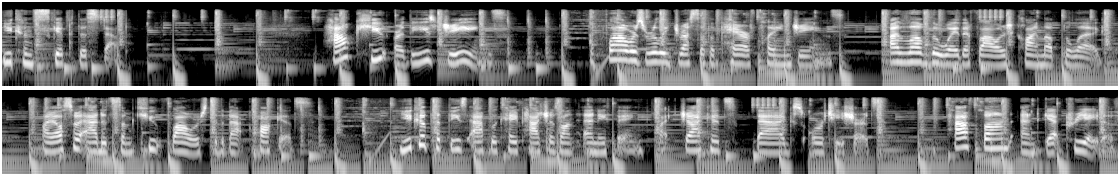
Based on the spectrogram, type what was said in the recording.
you can skip this step. How cute are these jeans? The flowers really dress up a pair of plain jeans. I love the way the flowers climb up the leg. I also added some cute flowers to the back pockets. You could put these applique patches on anything, like jackets, bags, or t-shirts. Have fun and get creative.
